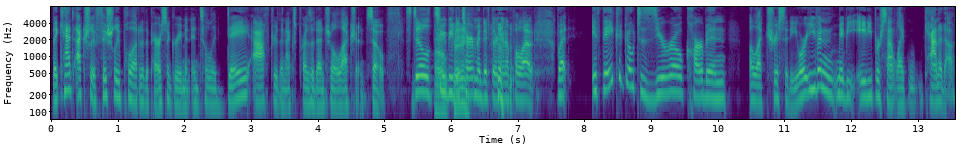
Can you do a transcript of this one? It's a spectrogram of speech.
they can't actually officially pull out of the Paris Agreement until a day after the next presidential election. So, still to okay. be determined if they're going to pull out. But if they could go to zero carbon electricity, or even maybe 80% like Canada,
